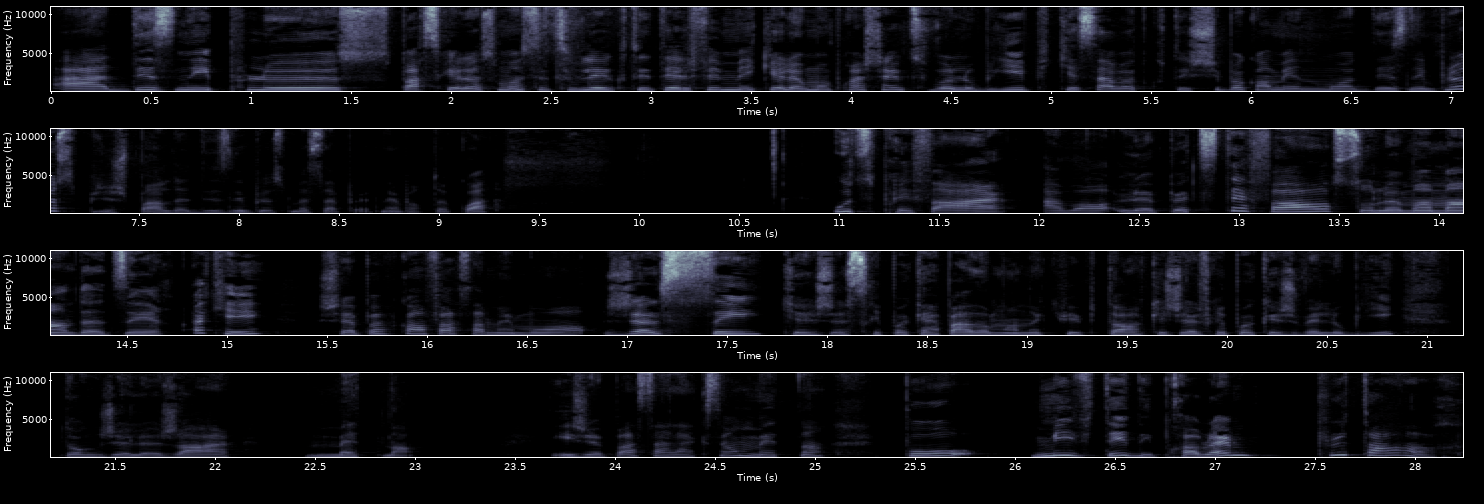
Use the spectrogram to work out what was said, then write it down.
à Disney Plus parce que là ce mois-ci tu voulais écouter tel film mais que le mois prochain tu vas l'oublier puis que ça va te coûter je sais pas combien de mois de Disney Plus puis je parle de Disney Plus mais ça peut être n'importe quoi ou tu préfères avoir le petit effort sur le moment de dire OK je sais pas qu'on faire sa mémoire. Je le sais que je serai pas capable de m'en occuper plus tard, que je le ferai pas, que je vais l'oublier. Donc, je le gère maintenant. Et je passe à l'action maintenant pour m'éviter des problèmes plus tard.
